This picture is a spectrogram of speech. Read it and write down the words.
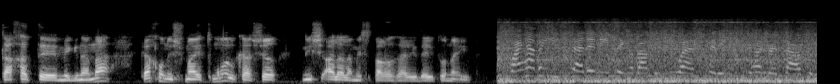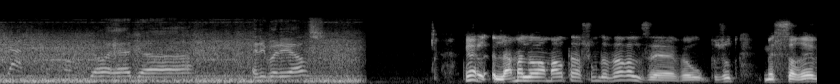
תחת מגננה, כך הוא נשמע אתמול כאשר נשאל על המספר הזה על ידי עיתונאית. Go ahead, uh... Anybody else? כן, למה לא אמרת שום דבר על זה? והוא פשוט מסרב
